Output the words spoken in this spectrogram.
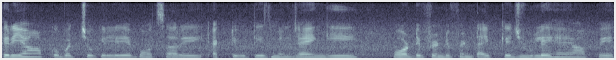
फिर यहाँ आपको बच्चों के लिए बहुत सारी एक्टिविटीज़ मिल जाएँगी। बहुत डिफरेंट डिफरेंट टाइप के झूले हैं यहाँ पे,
